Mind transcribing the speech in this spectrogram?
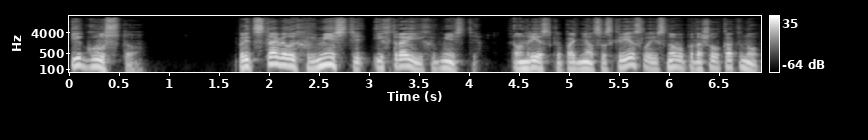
и Густо. Представил их вместе, их троих вместе. Он резко поднялся с кресла и снова подошел к окну.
